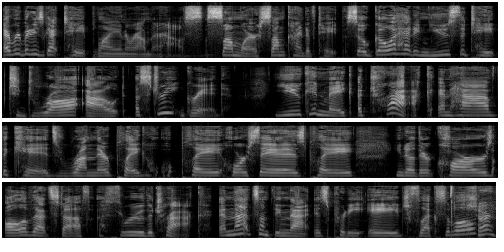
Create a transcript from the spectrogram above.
Everybody's got tape lying around their house somewhere, some kind of tape. So go ahead and use the tape to draw out a street grid. You can make a track and have the kids run their play play horses, play, you know, their cars, all of that stuff through the track. And that's something that is pretty age flexible. Sure.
